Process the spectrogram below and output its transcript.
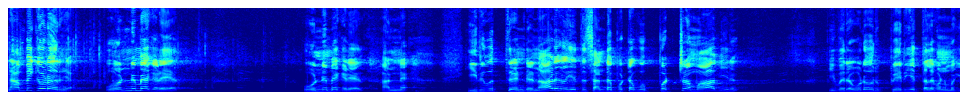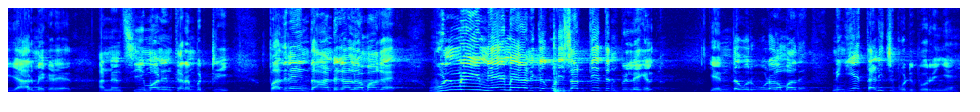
நம்பிக்கையோட இருங்க. ஒன்றுமே கிடையாது. ஒன்றுமே கிடையாது. அண்ணன் இருபத்தி ரெண்டு நாடுகள் எடுத்து சண்டை போட்ட ஒப்பற்ற மாவீரன். இவரை விட ஒரு பெரிய தலைவன் நமக்கு யாருமே கிடையாது. அண்ணன் சீமானின் கரம் பற்றி பதினைந்து ஆண்டு காலமாக உண்மையும் நேர்மையாக அளிக்கக்கூடிய சத்தியத்தின் பிள்ளைகள். எந்த ஒரு ஊடகமாவது நீங்கள் ஏன் தனித்து போட்டி போடுறீங்க?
